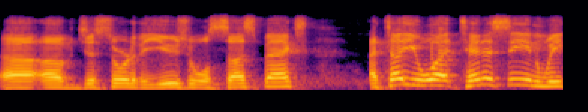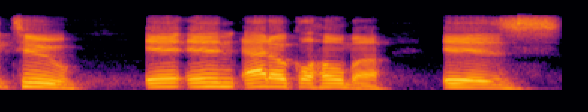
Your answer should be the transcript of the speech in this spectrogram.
uh, of just sort of the usual suspects. I tell you what, Tennessee in week two in, in at Oklahoma is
